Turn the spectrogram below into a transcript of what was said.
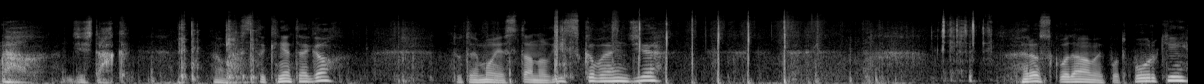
O, Gdzieś tak. Dobra, styknie tego. Tutaj moje stanowisko będzie. Rozkładamy podpórki.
